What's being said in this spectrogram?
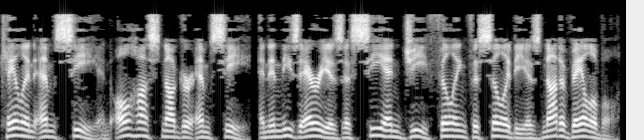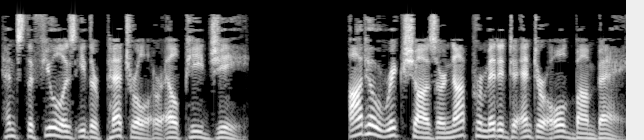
Kalyan MC and Ulhasnagar MC, and in these areas a CNG filling facility is not available, hence the fuel is either petrol or LPG. Auto rickshaws are not permitted to enter Old Bombay.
